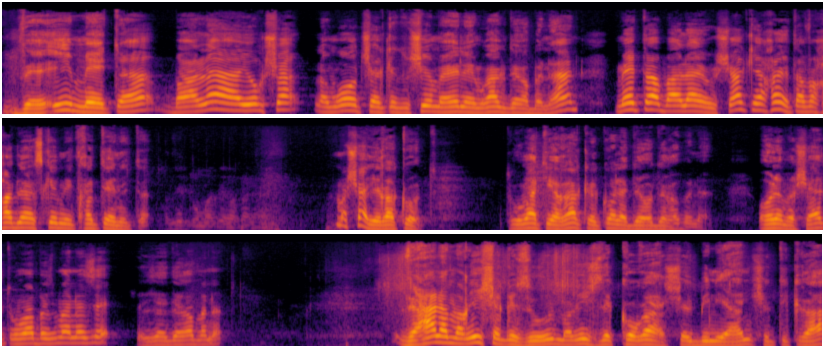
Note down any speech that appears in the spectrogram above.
והיא מתה, בעלה יורשה, למרות שהקידושים האלה הם רק דרבנן, מתה בעלה יורשה, כי אחרת אף אחד לא יסכים להתחתן איתה. למשל ירקות. תרומת ירק לכל הדעות דה רבנן. או למשל תרומה בזמן הזה, שזה דה רבנן. ועל המריש הגזול, מריש זה קורה של בניין, של תקרה,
